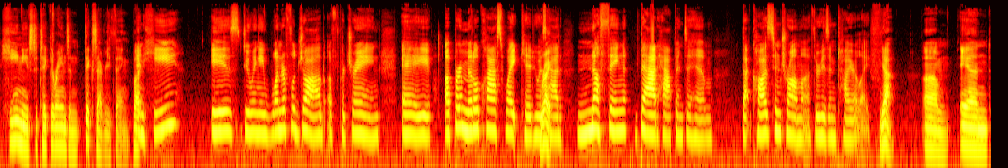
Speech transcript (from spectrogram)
he needs to take the reins and fix everything. But and he is doing a wonderful job of portraying a upper middle class white kid who has Right. had nothing bad happen to him that caused him trauma through his entire life. Yeah. Um, and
